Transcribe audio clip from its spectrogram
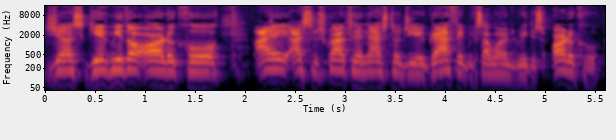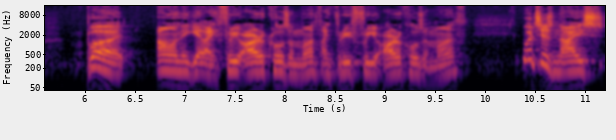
just give me the article. I, I subscribe to the National Geographic because I wanted to read this article, but I only get like three articles a month, like three free articles a month, which is nice.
